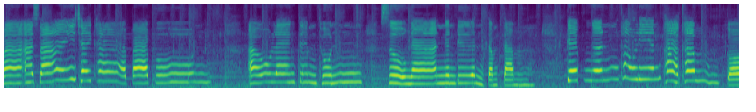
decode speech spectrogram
มาอาศัยใช้ค่าป่าปูน เอาแรงเต็มทุน สู้งานเงินเดือนต่ำๆเก็บเงินเข้าเรียนผ้าคำก่อ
